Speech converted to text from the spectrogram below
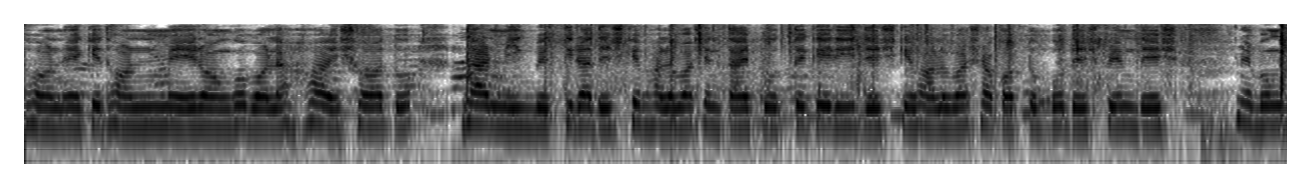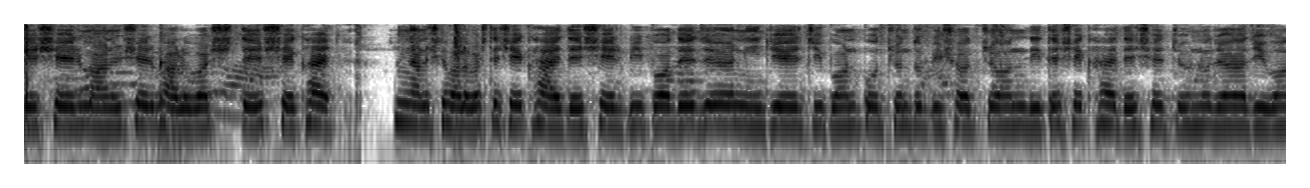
ধন, একে ধর্মের অঙ্গ বলা হয়। সৎ ও ধার্মিক ব্যক্তিরা দেশকে ভালোবাসেন, তাই প্রত্যেকেরই দেশকে ভালোবাসা কর্তব্য। দেশপ্রেম দেশ এবং দেশের মানুষের ভালোবাসতে শেখায়, মানুষকে ভালোবাসতে শেখায়। দেশের বিপদে নিজের জীবন পর্যন্ত বিসর্জন দিতে শেখায়। দেশের জন্য যারা জীবন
